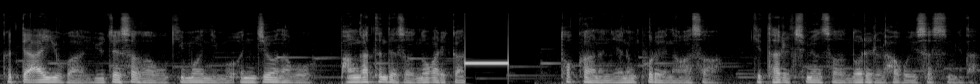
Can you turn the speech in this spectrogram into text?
그때 아이유가 유재석하고 김원희 뭐 은지원하고 방 같은 데서 노가리 깐 토크하는 예능 프로에 나와서 기타를 치면서 노래를 하고 있었습니다.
